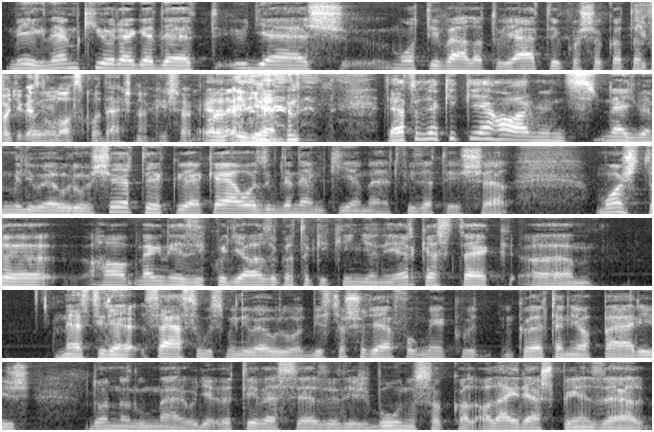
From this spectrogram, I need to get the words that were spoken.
még nem kiöregedett, ügyes, motiválatú játékosokat. Kifogyjuk ezt olaszkodásnak is akár. Igen. Tehát, hogy akik ilyen 30-40 millió eurós értékűek, elhozzuk, de nem kiemelt fizetéssel. Most, ha megnézik ugye azokat, akik ingyen érkeztek, Messzire 120 millió eurót biztos, hogy el fog még költeni a Párizs, már ugye 5 éves szerződés, bónuszokkal, aláírás pénzzel,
